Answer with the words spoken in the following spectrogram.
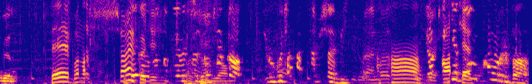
sobie. Ty, bo nasz szajko gdzieś... Wiemy, że? Guciaka, tylko Guciaka chce przebić. Aha, Jaki patrzcie. jeden kurwa!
